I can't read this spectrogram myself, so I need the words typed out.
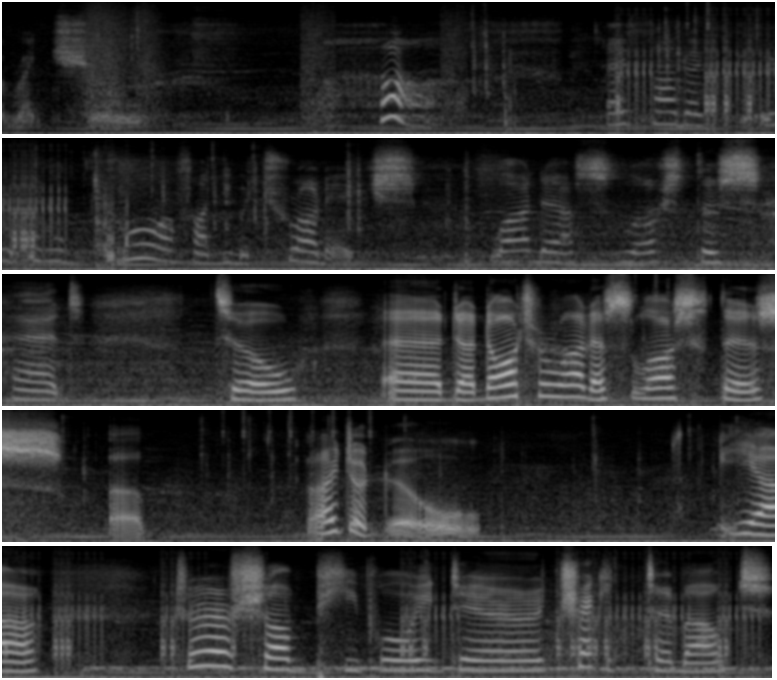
Alright, show. Aha! I found a proof of animatronics. One has lost his head toe, and another one has lost this. Um, I don't know. Yeah, there are some people in there checking them out.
